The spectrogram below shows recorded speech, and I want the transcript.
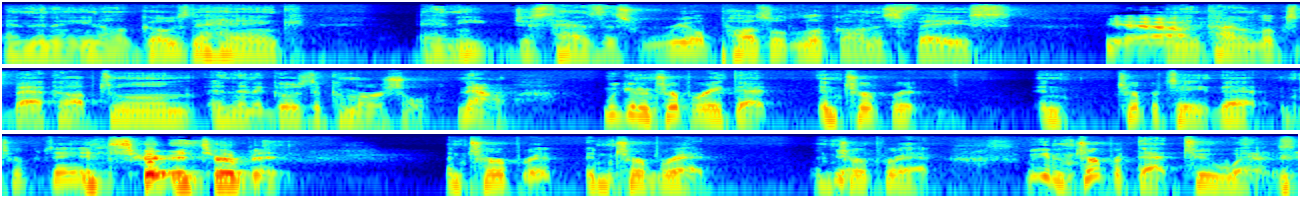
And then, you know, it goes to Hank, and he just has this real puzzled look on his face. Yeah. And kind of looks back up to him, and then it goes to commercial. Now, we can interpret that, interpret, interpretate that, interpretate, Inter- interpret. interpret, interpret, interpret. We can interpret that two ways.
